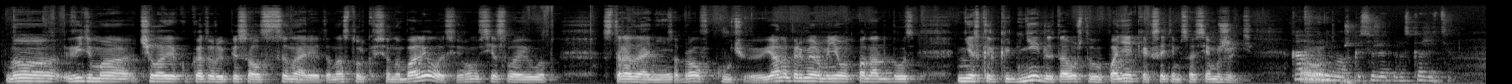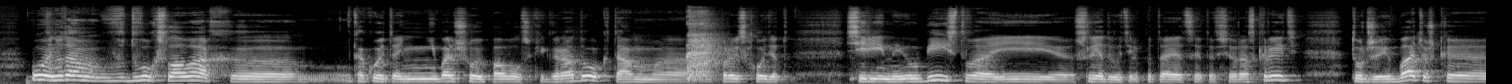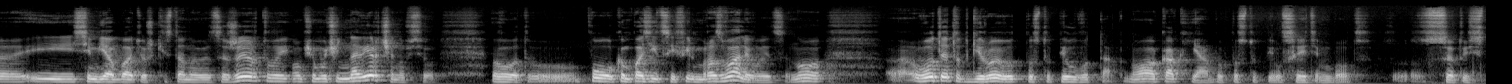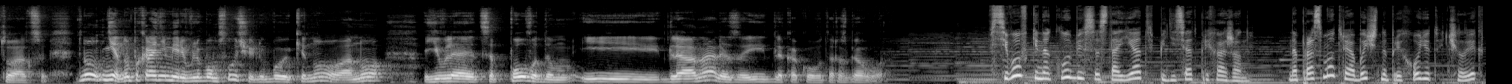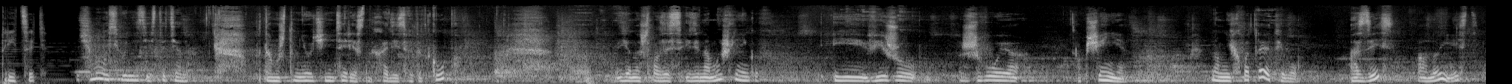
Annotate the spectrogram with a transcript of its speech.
Но, видимо, человеку, который писал сценарий, это настолько все наболелось, и он все свои вот страдания собрал в кучу. Я, например, мне вот понадобилось несколько дней для того, чтобы понять, как с этим совсем жить. Как Вот. вы немножко сюжетно расскажите? Ой, ну там в двух словах э, какой-то небольшой поволжский городок, там э, происходят серийные убийства, и следователь пытается это все раскрыть. Тут же и батюшка, и семья батюшки становится жертвой. В общем, очень наверчено все. Вот. По композиции фильм разваливается, но э, вот этот герой вот поступил вот так. Ну, а как я бы поступил с этим вот? С этой ситуацией. Ну, нет, ну, по крайней мере, в любом случае, любое кино, оно является поводом и для анализа, и для какого-то разговора. Всего в киноклубе состоят 50 прихожан. На просмотре обычно приходит человек 30. Почему вы сегодня здесь, Татьяна? Потому что мне очень интересно ходить в этот клуб. Я нашла здесь единомышленников и вижу живое общение. Нам не хватает его, а здесь оно есть.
